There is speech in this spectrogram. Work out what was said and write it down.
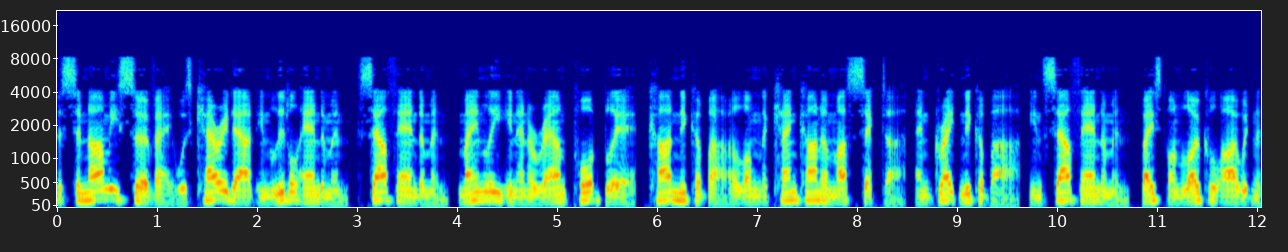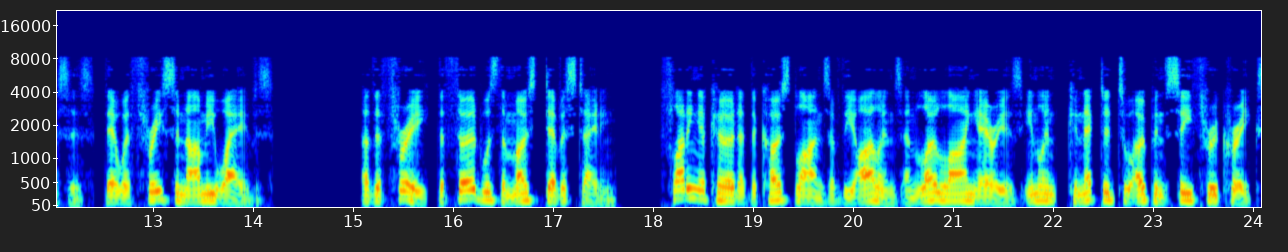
The tsunami survey was carried out in Little Andaman, South Andaman, mainly in and around Port Blair, Car Nicobar along the Kankana Mus sector, and Great Nicobar, in South Andaman. Based on local eyewitnesses, there were three tsunami waves. Of the three, the third was the most devastating. Flooding occurred at the coastlines of the islands and low-lying areas inland, connected to open sea through creeks.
